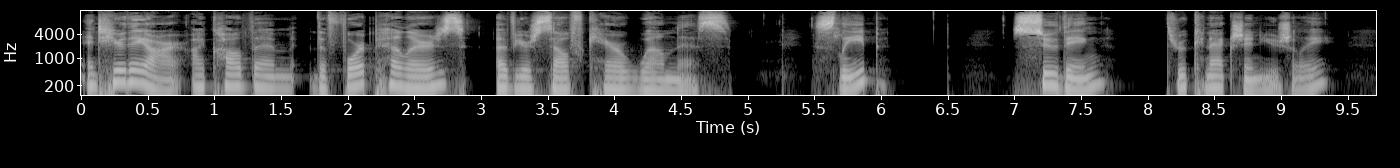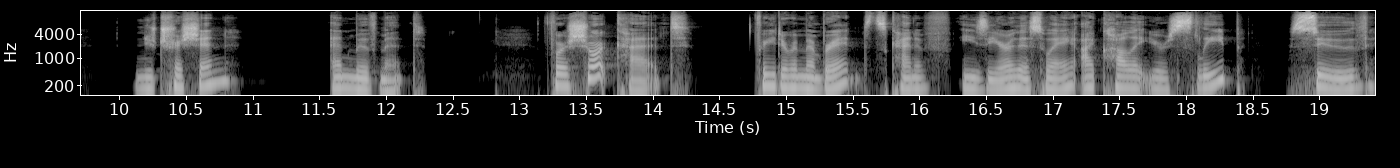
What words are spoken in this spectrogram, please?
And here they are. I call them the four pillars of your self care wellness sleep, soothing through connection, usually, nutrition, and movement. For a shortcut, for you to remember it, it's kind of easier this way. I call it your sleep, soothe,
